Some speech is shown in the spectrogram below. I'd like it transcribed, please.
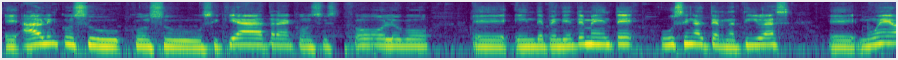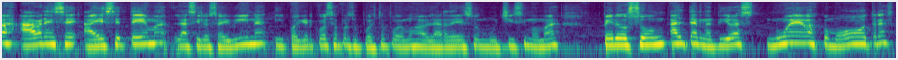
eh, hablen con su, con su psiquiatra, con su psicólogo, eh, independientemente, usen alternativas eh, nuevas, ábrense a ese tema, la psilocibina y cualquier cosa, por supuesto, podemos hablar de eso muchísimo más, pero son alternativas nuevas como otras,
